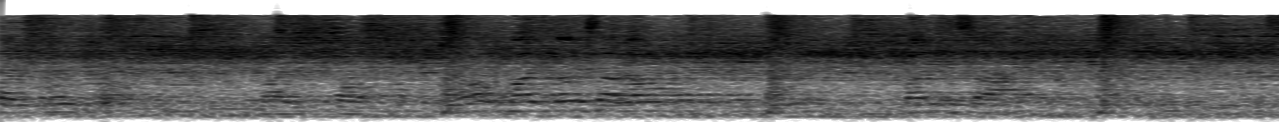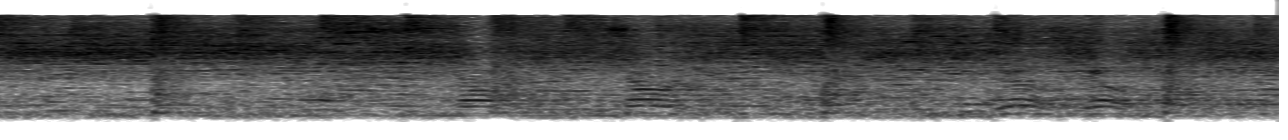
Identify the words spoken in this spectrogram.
my attention. My, uh, no, my cancer, no. My cancer. So, so, yo, yo.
